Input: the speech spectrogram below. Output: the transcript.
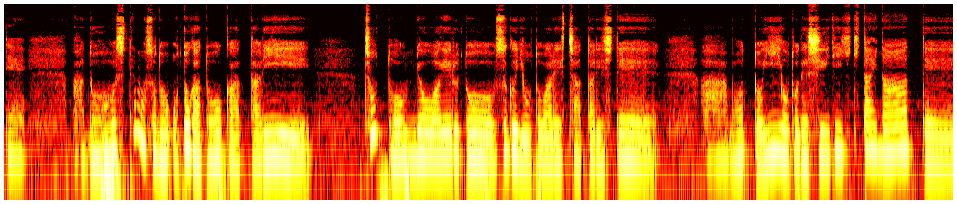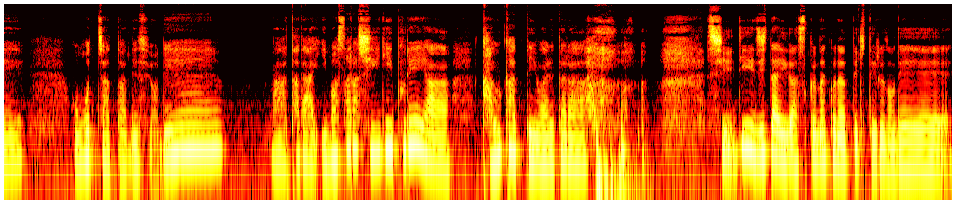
で、まあ、どうしてもその音が遠かったりちょっと音量を上げるとすぐに音割れしちゃったりしてああもっといい音で CD 聴きたいなって思っちゃったんですよね。まあただ今更 CD プレイヤー買うかって言われたら CD 自体が少なくなってきてるので、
